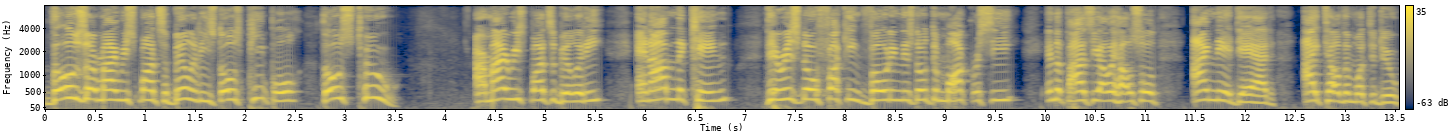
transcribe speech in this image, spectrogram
Those are my responsibilities. Those people, those two are my responsibility. And I'm the king. There is no fucking voting. There's no democracy in the Paziali household. I'm their dad. I tell them what to do.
